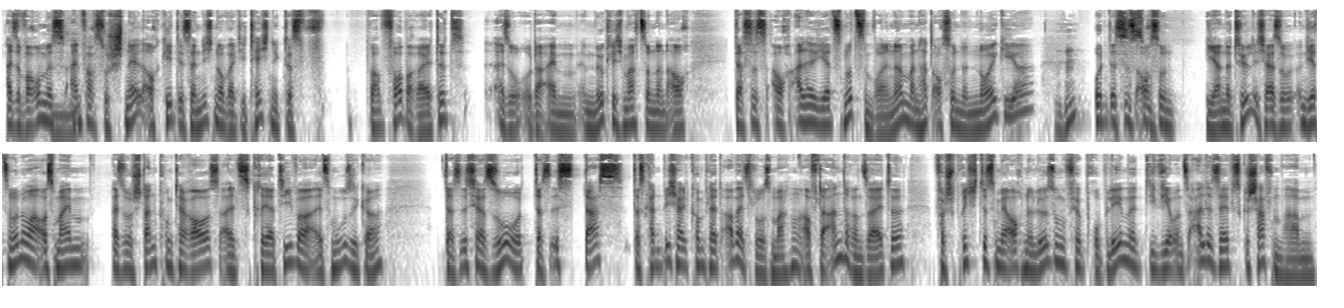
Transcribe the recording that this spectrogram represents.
Also warum es mhm. einfach so schnell auch geht, ist ja nicht nur, weil die Technik das vorbereitet, also oder einem möglich macht, sondern auch, dass es auch alle jetzt nutzen wollen. Ne? Man hat auch so eine Neugier mhm. und es ist, ist auch so ein, ja natürlich, also und jetzt nur noch mal aus meinem also Standpunkt heraus als Kreativer, als Musiker, das ist ja so, das ist das, das kann mich halt komplett arbeitslos machen. Auf der anderen Seite verspricht es mir auch eine Lösung für Probleme, die wir uns alle selbst geschaffen haben.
